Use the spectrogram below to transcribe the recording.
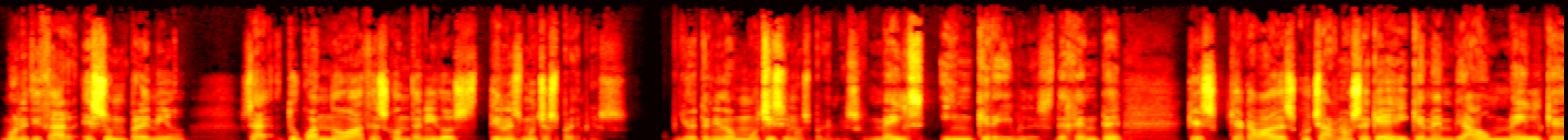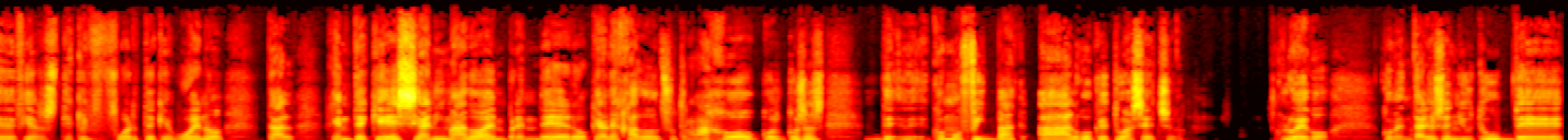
monetizar es un premio. O sea, tú cuando haces contenidos tienes muchos premios. Yo he tenido muchísimos premios, mails increíbles de gente que, que acababa de escuchar no sé qué y que me enviaba un mail que decía, hostia, qué fuerte, qué bueno, tal. Gente que se ha animado a emprender o que ha dejado su trabajo, cosas como feedback a algo que tú has hecho. Luego, comentarios en YouTube de,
